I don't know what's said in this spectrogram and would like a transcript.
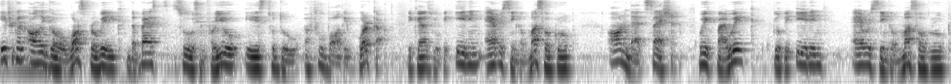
If you can only go once per week, the best solution for you is to do a full body workout because you'll be eating every single muscle group on that session. Week by week, you'll be eating every single muscle group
